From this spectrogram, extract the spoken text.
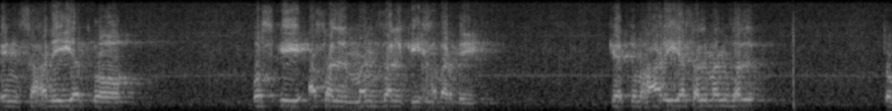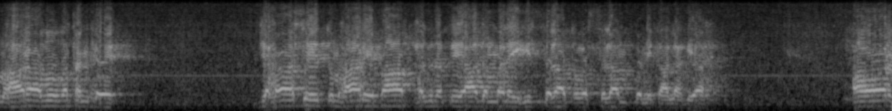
انسانیت کو اس کی اصل منزل کی خبر دی کہ تمہاری اصل منزل تمہارا وہ وطن ہے جہاں سے تمہارے باپ حضرت آدم علیہ السلاط وسلام کو نکالا گیا ہے۔ اور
